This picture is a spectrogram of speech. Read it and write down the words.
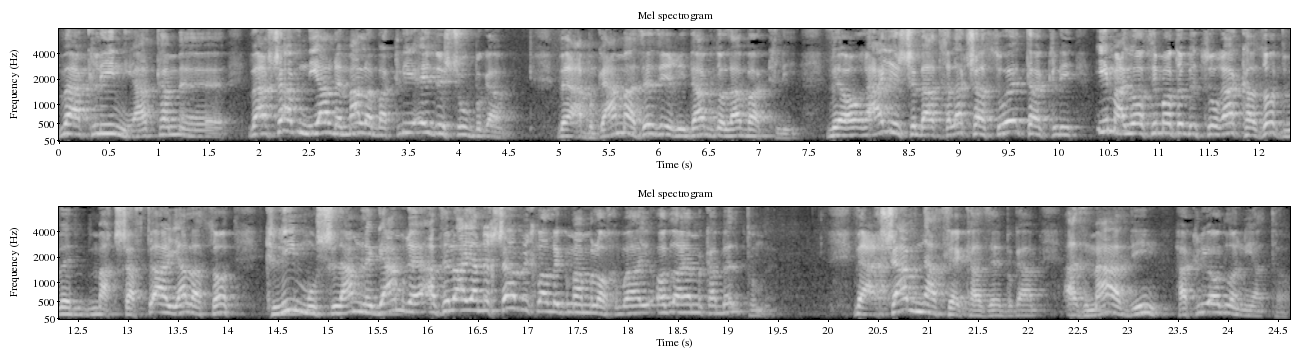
והכלי נהיה טמא, ועכשיו נהיה למעלה בכלי איזשהו פגם. והפגם הזה זה ירידה גדולה בכלי וההוראה היא שבהתחלה כשעשו את הכלי אם היו עושים אותו בצורה כזאת ומחשבתו היה לעשות כלי מושלם לגמרי אז זה לא היה נחשב בכלל לגמר מלוך ועוד לא היה מקבל טומאה ועכשיו נעשה כזה פגם, אז מה הדין? הכלי עוד לא נהיה טהור.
